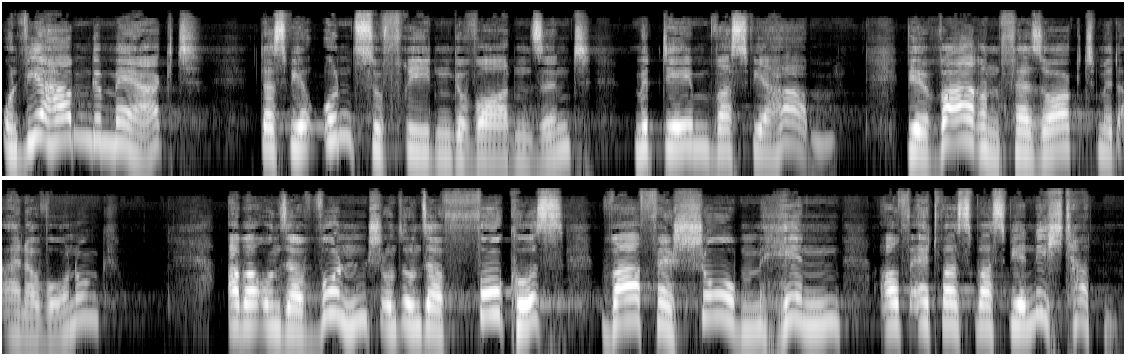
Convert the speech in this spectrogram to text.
Und wir haben gemerkt, dass wir unzufrieden geworden sind mit dem, was wir haben. Wir waren versorgt mit einer Wohnung, aber unser Wunsch und unser Fokus war verschoben hin auf etwas, was wir nicht hatten.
